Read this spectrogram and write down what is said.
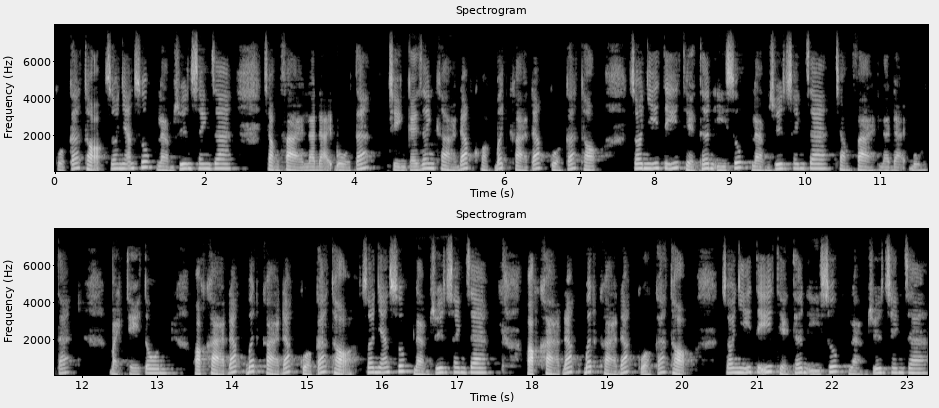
của các thọ do nhãn xúc làm duyên sanh ra chẳng phải là đại bồ tát? Chính cái danh khả đắc hoặc bất khả đắc của các thọ do nhĩ tĩ thể thân ý xúc làm duyên sanh ra chẳng phải là đại bồ tát Bạch Thế Tôn, hoặc khả đắc bất khả đắc của các thọ do nhãn xúc làm duyên sanh ra, hoặc khả đắc bất khả đắc của các thọ do nhĩ tĩ thể thân ý xúc làm duyên sanh ra,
